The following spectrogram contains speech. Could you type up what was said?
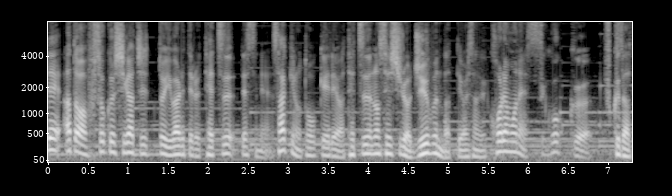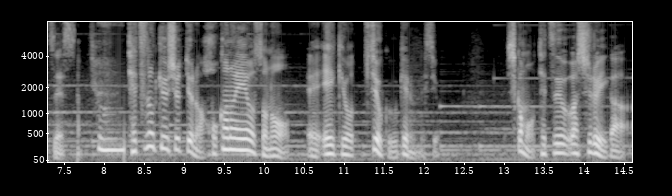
で、あとは不足しがちと言われてる鉄ですね。さっきの統計では鉄の摂取量十分だって言われてたんで、これもね、すごく複雑です。うん。鉄の吸収っていうのは他の栄養素のえー影響を強く受けるんですよ。しかも鉄は種類が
